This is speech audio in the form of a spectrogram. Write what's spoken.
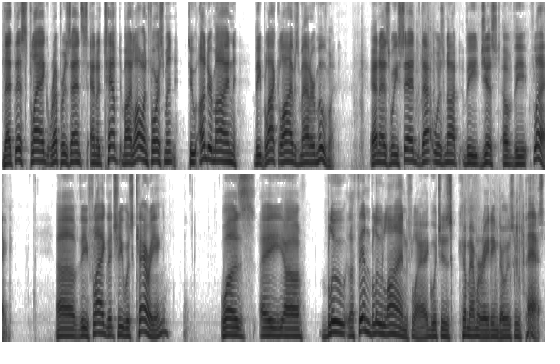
that this flag represents an attempt by law enforcement to undermine the Black Lives Matter movement. And as we said, that was not the gist of the flag. Uh, the flag that she was carrying was a uh, blue, a thin blue line flag, which is commemorating those who've passed.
